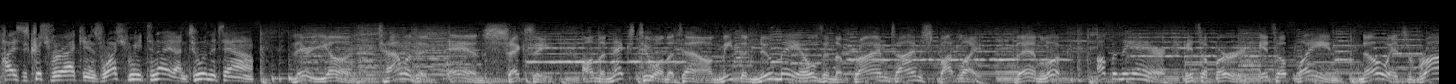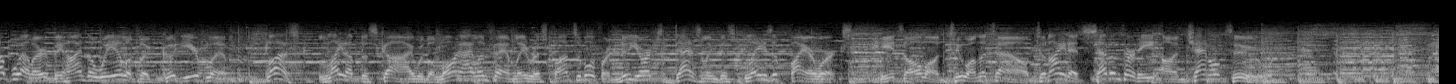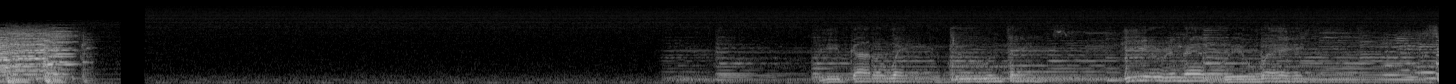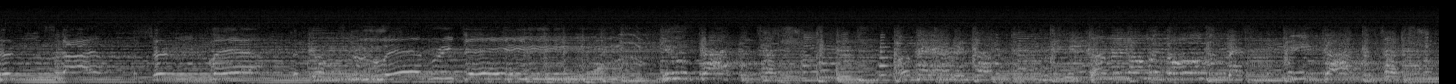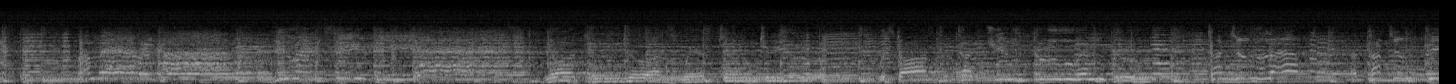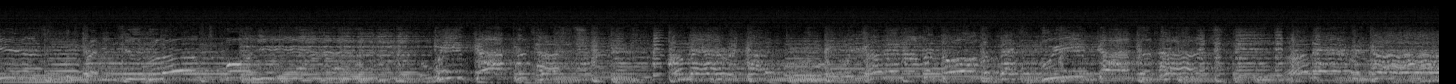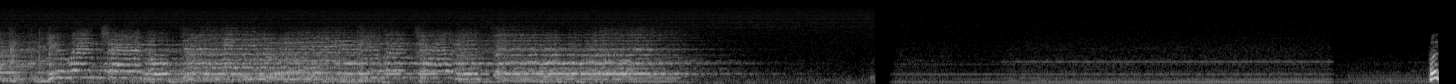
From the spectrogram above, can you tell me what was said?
Hi, this is Christopher Atkins. Watch for me tonight on Two on the Town. They're young, talented, and sexy. On the next two on the town, meet the new males in the prime time spotlight. Then look, up in the air. It's a bird. It's a plane. No, it's Rob Weller behind the wheel of the Goodyear blimp. Plus, light up the sky with the Long Island family responsible for New York's dazzling displays of fireworks. It's all on Two on the Town tonight at 7:30 on Channel 2.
